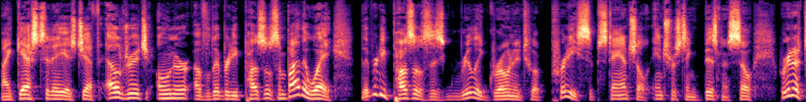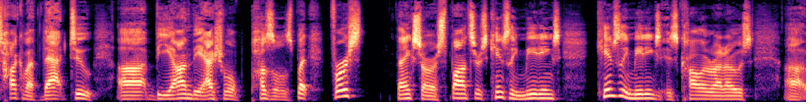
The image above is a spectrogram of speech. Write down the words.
My guest today is Jeff Eldridge, owner of Liberty Puzzles. And by the way, Liberty Puzzles has really grown into a pretty substantial, interesting business. So we're going to talk about that too, uh, beyond the actual puzzles. But first, Thanks to our sponsors, Kinsley Meetings. Kinsley Meetings is Colorado's uh,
